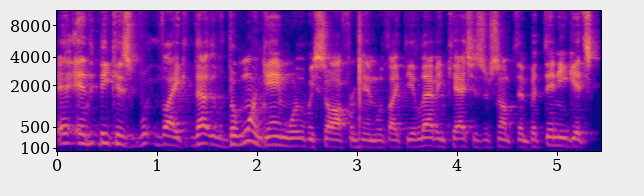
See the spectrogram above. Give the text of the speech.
it, because like that the one game where we saw from him with like the eleven catches or something, but then he gets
